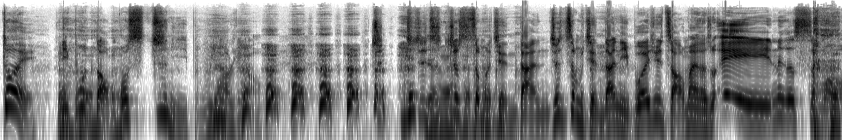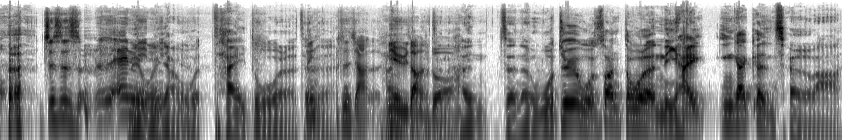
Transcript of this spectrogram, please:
对 你不懂，或是就是你不要聊，就就就 就是这么简单，就这么简单，你不会去找麦克说，哎，那个什么，就是哎，你我跟你讲，我太多了，真的，真的假的？你也遇到很多，很真的，我觉得我算多了，你还应该更扯吧？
